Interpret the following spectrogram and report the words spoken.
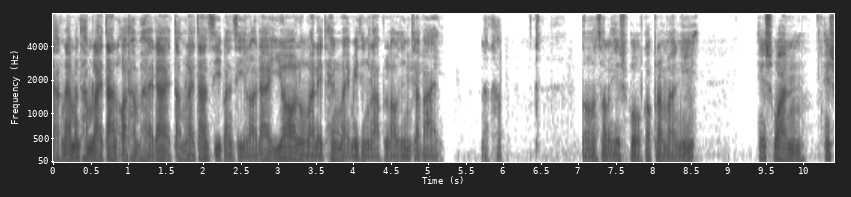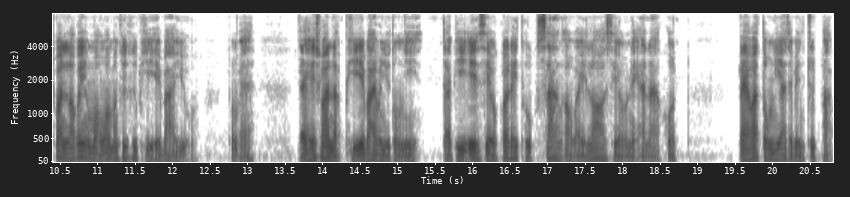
จากนั้นมันทำลายต้านออทำไฮได้ทำลายต้าน 4,400 ได้ย่อลงมาในแท่งใหม่ไม่ถึงรับเราถึงจะบายนะครับ เนาะสำหรับ H4 ก็ประมาณนี้ H1 H1 เราก็ยังมองว่ามันคือคือ PA by อยู่ถูกไหมแต่ H1 อะ PA by มันอยู่ตรงนี้ แต่ PA sell ก็ได้ถูกสร้างเอาไว้ล่อเซลล์ในอนาคต แปลว่าตรงนี้อาจจะเป็นจุดปรับ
